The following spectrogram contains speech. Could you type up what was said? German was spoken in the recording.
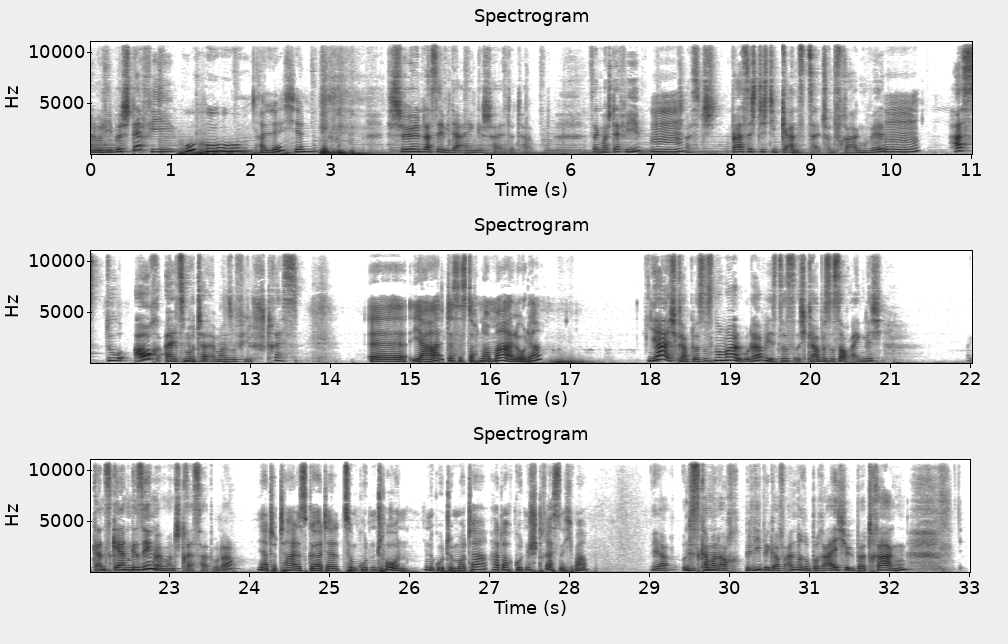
Hallo, liebe Steffi. Huhu, Hallöchen. Schön, dass ihr wieder eingeschaltet habt. Sag mal, Steffi, Mhm. was, was ich dich die ganze Zeit schon fragen will. Hast du auch als Mutter immer so viel Stress? Äh, ja, das ist doch normal, oder? Ja, ich glaube, das ist normal, oder? Wie ist das? Ich glaube, es ist auch eigentlich ganz gern gesehen, wenn man Stress hat, oder? Ja, total. Es gehört ja zum guten Ton. Eine gute Mutter hat auch guten Stress, nicht wahr? Ja, und das kann man auch beliebig auf andere Bereiche übertragen.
